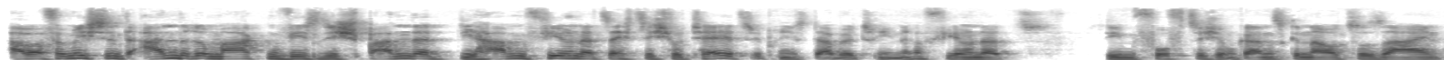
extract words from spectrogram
Aber für mich sind andere Marken wesentlich spannender. Die haben 460 Hotels übrigens, Doubletree, ne? 457, um ganz genau zu sein.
